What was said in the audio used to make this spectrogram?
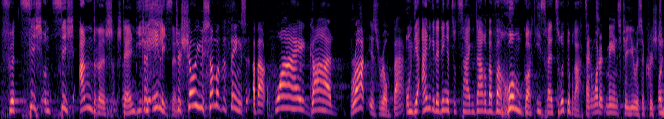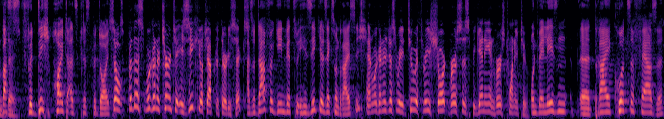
für zig und zig andere Stellen, die To, ihr ähnlich to sind. show you some of the things about why God Um dir einige der Dinge zu zeigen darüber, warum Gott Israel zurückgebracht hat und was es für dich heute als Christ bedeutet. So for this, we're going to turn to Ezekiel chapter 36. Also dafür gehen wir zu Hesekiel 36 And we're going to just read two or three short verses beginning in verse 22. und wir lesen äh, drei kurze Verse,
